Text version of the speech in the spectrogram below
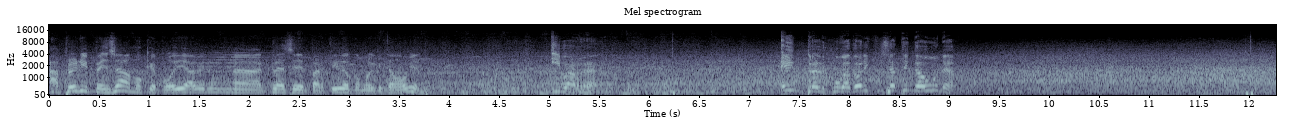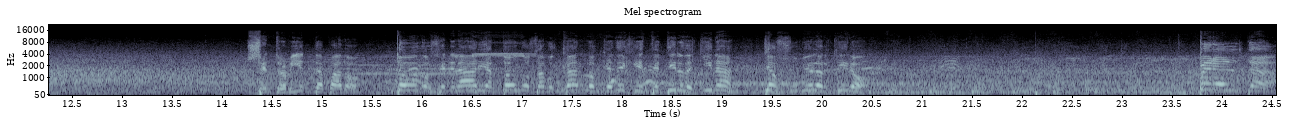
a priori pensábamos que podía haber una clase de partido como el que estamos viendo. Ibarra. Entra el jugador y quizá tenga una. Centro bien tapado. Todos en el área, todos a buscarlo. Que deje este tiro de esquina. Ya subió el arquero. Peralta.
